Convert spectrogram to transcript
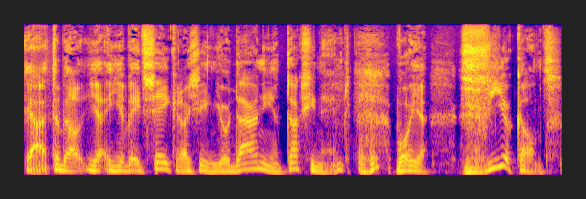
ja, ja, terwijl je weet zeker, als je in Jordanië een taxi neemt, Mhm. word je vierkant.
